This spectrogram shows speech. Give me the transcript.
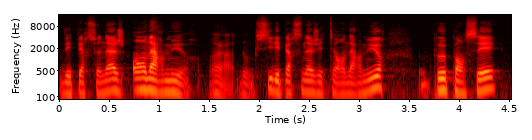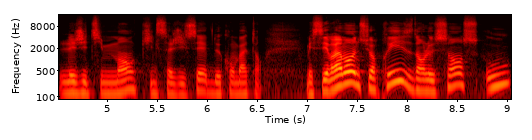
des personnages en armure. Voilà. Donc si les personnages étaient en armure, on peut penser légitimement qu'il s'agissait de combattants. Mais c'est vraiment une surprise dans le sens où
